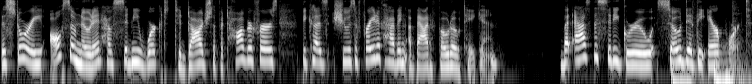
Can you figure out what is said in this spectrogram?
The story also noted how Sidney worked to dodge the photographers because she was afraid of having a bad photo taken. But as the city grew, so did the airport.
